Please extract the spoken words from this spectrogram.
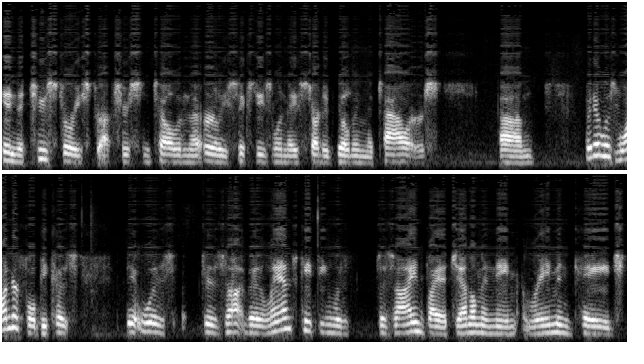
in the two-story structures until in the early 60s when they started building the towers. Um, but it was wonderful because it was designed, the landscaping was designed by a gentleman named Raymond Page,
